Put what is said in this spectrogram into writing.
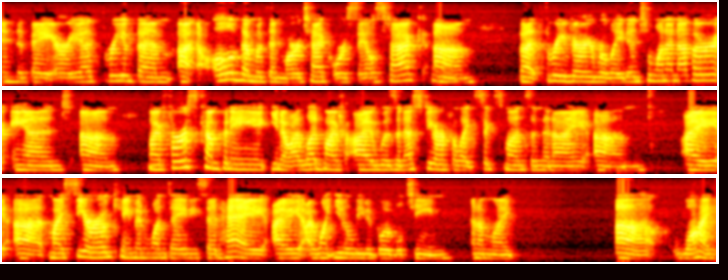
in the Bay Area, three of them, uh, all of them within Martech or sales tech, mm-hmm. um, but three very related to one another. And um, my first company, you know, I led my, I was an SDR for like six months, and then I, um, I, uh, my CRO came in one day and he said, "Hey, I, I want you to lead a global team," and I'm like uh, why?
